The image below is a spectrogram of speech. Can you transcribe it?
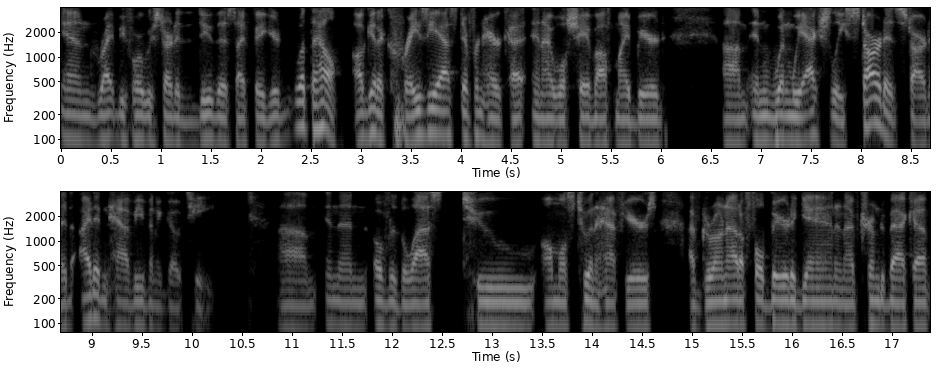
and right before we started to do this, I figured, what the hell? I'll get a crazy ass different haircut, and I will shave off my beard. Um, and when we actually started, started, I didn't have even a goatee. Um, and then over the last two, almost two and a half years, I've grown out a full beard again, and I've trimmed it back up.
